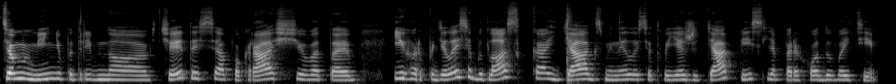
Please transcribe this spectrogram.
цьому вмінню потрібно вчитися, покращувати. Ігор, поділися, будь ласка, як змінилося твоє життя після переходу в ІТ?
